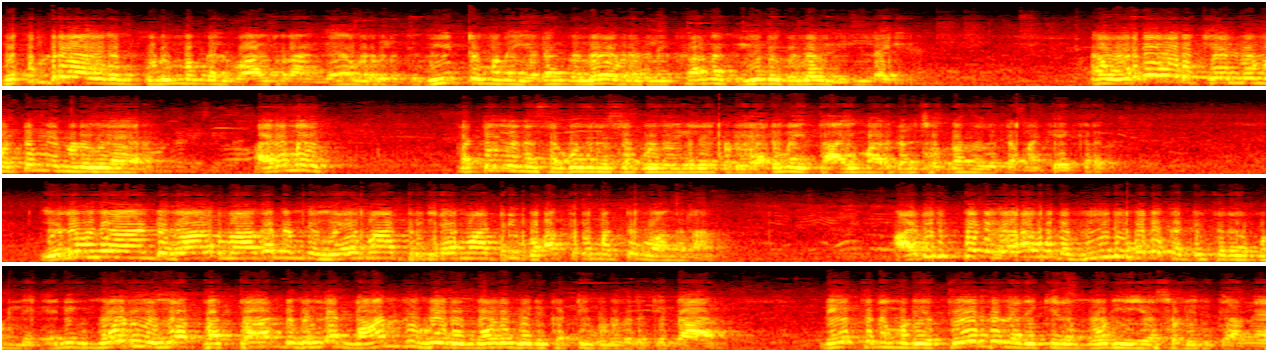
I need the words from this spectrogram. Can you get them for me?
மூன்றாயிரம் குடும்பங்கள் வாழ்றாங்க. அவர்களுக்கு வீட்டு மனை இடங்களோ அவர்களுக்கான வீடுகளோ இல்லை. நான் ஒரே ஒரு கேள்வி மட்டும் என்னுடைய அருமை பட்டியலின சகோதர சகோதரிகள் என்னுடைய அருமை தாய்மார்கள் சொன்னவங்க கிட்ட நான் கேட்கிறேன். எழுபது ஆண்டு காலமாக நம்ம ஏமாற்றி ஏமாற்றி வாக்கை மட்டும் வாங்கினாங்க. அடிப்படையாக ஒரு வீடு கூட கட்டி தர முடியல. இன்னைக்கு மோடி ஐயா பத்து ஆண்டுகள்ல நான்கு கோடி மோடி வீடு கட்டி கொடுத்திருக்கின்றார். நேற்று நம்முடைய தேர்தல் அறிக்கையில மோடி ஐயா சொல்லியிருக்காங்க.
